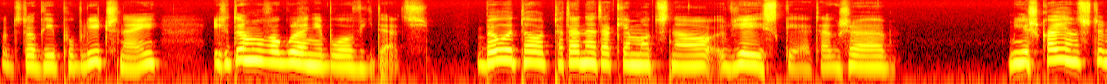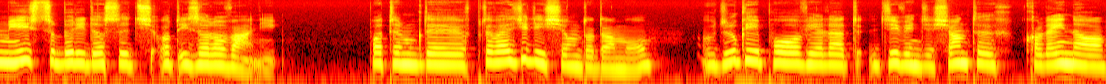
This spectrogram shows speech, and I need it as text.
od drogi publicznej, ich domu w ogóle nie było widać. Były to tereny takie mocno wiejskie, także mieszkając w tym miejscu byli dosyć odizolowani. Potem, gdy wprowadzili się do domu, w drugiej połowie lat 90. kolejno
